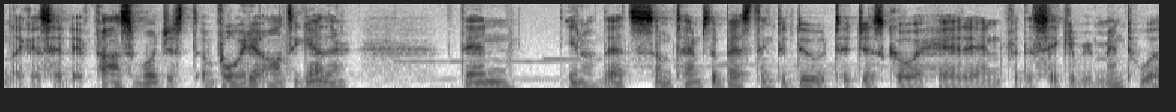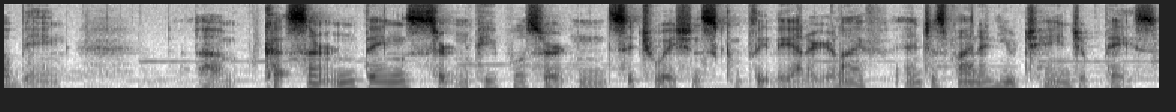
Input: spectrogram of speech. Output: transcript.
like I said, if possible, just avoid it altogether, then you know that's sometimes the best thing to do to just go ahead and, for the sake of your mental well-being, um, cut certain things, certain people, certain situations completely out of your life, and just find a new change of pace.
